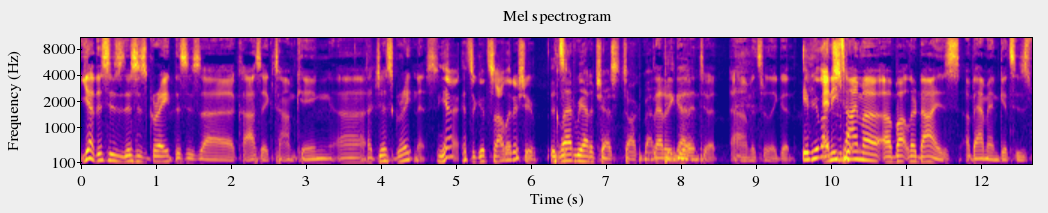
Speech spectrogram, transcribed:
yeah, this is this is great. This is uh, classic Tom King. Uh, just greatness. Yeah, it's a good, solid issue. Glad we had a chance to talk about Glad it. we got Yeah. into it. Um, it's really good. If you'd like to Anytime a, a butler dies, a Batman gets his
